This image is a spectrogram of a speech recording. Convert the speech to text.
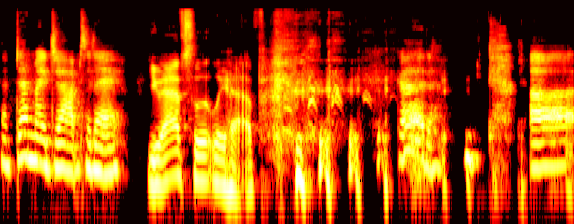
I've done my job today. You absolutely have. Good. Uh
